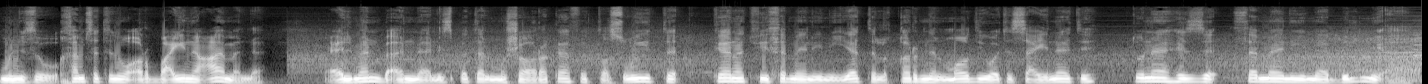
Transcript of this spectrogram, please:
منذ 45 عاما علما بأن نسبة المشاركة في التصويت كانت في ثمانينيات القرن الماضي وتسعيناته تناهز 80%.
